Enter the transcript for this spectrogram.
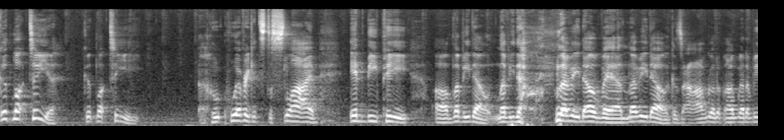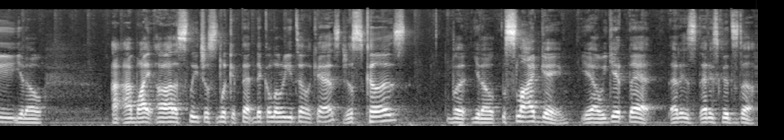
good luck to you. Good luck to you. Who, whoever gets the slime MVP, uh, let me know. Let me know. let me know, man. Let me know, because I'm gonna I'm gonna be, you know I, I might honestly just look at that Nickelodeon telecast just cause. But you know, the slime game, yeah, we get that. That is that is good stuff.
